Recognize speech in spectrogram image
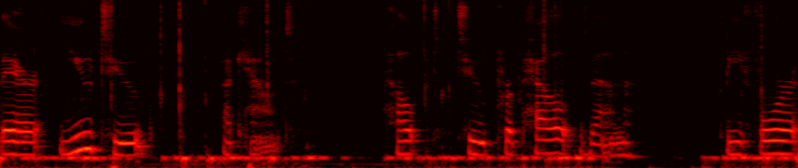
Their YouTube account helped to propel them before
